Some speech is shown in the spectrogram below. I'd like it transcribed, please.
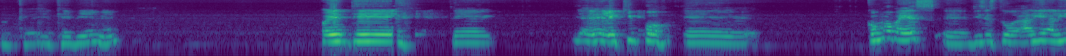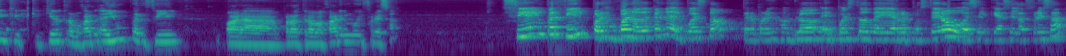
Ok, qué bien, ¿eh? Oye, te, el equipo, eh, ¿cómo ves, eh, dices tú, alguien, alguien que, quiere trabajar, hay un perfil para, para trabajar en Muy Fresa? Sí hay un perfil, por ejemplo, bueno, depende del puesto, pero por ejemplo, el puesto de repostero o es el que hace las fresas,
